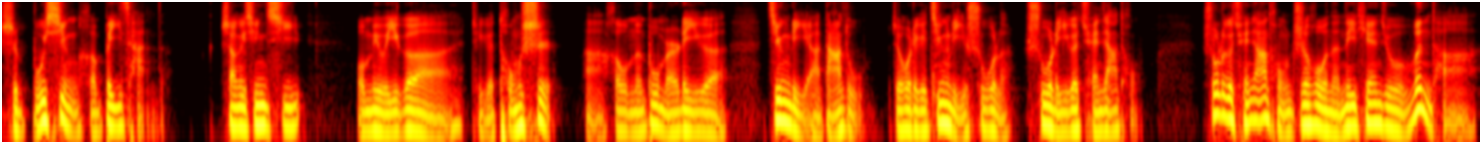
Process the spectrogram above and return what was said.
是不幸和悲惨的。上个星期，我们有一个这个同事啊，和我们部门的一个经理啊打赌，最后这个经理输了，输了一个全家桶。输了个全家桶之后呢，那天就问他啊，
